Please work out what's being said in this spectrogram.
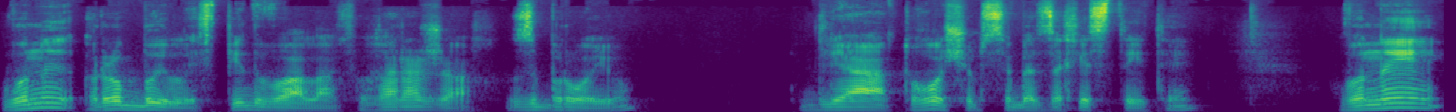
Вони робили в підвалах, в гаражах зброю для того, щоб себе захистити. Вони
